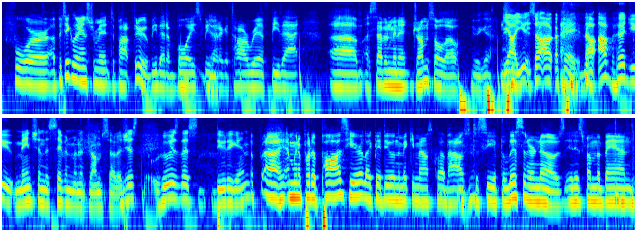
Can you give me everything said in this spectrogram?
for a particular instrument to pop through. Be that a voice, be Yeah. that a guitar riff, be that um, a seven-minute drum solo. Here we go. Yeah, you. So uh, okay, now I've heard you mention the seven-minute drum solo. Just who is this dude again? Uh, I'm going to put a pause here, like they do in the Mickey Mouse Clubhouse, Mm-hmm. to see if the listener knows. It is from the band.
